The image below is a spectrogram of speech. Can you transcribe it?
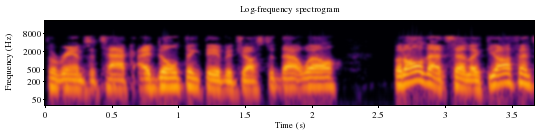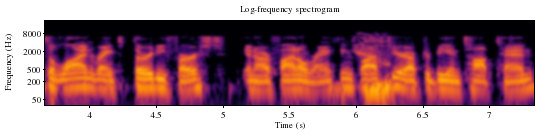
the Rams attack. I don't think they've adjusted that well. But all that said, like the offensive line ranked 31st in our final rankings last year after being top 10.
